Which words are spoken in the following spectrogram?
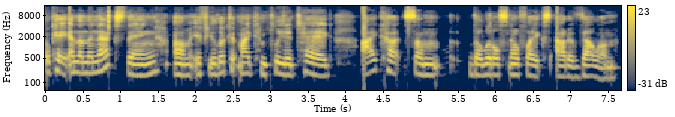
Okay, and then the next thing, um, if you look at my completed tag, I cut some the little snowflakes out of vellum.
